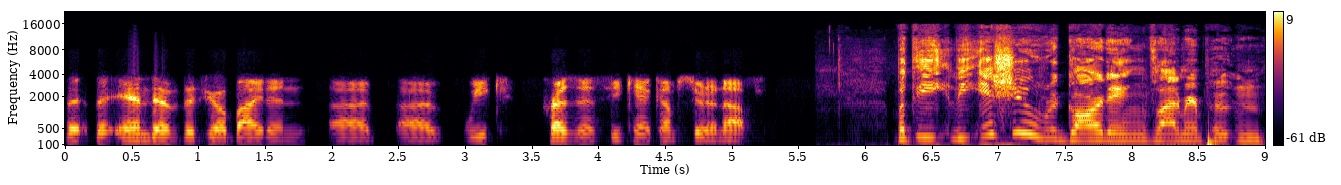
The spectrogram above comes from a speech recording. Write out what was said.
the the end of the Joe Biden uh, uh, weak presidency can't come soon enough. But the the issue regarding Vladimir Putin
